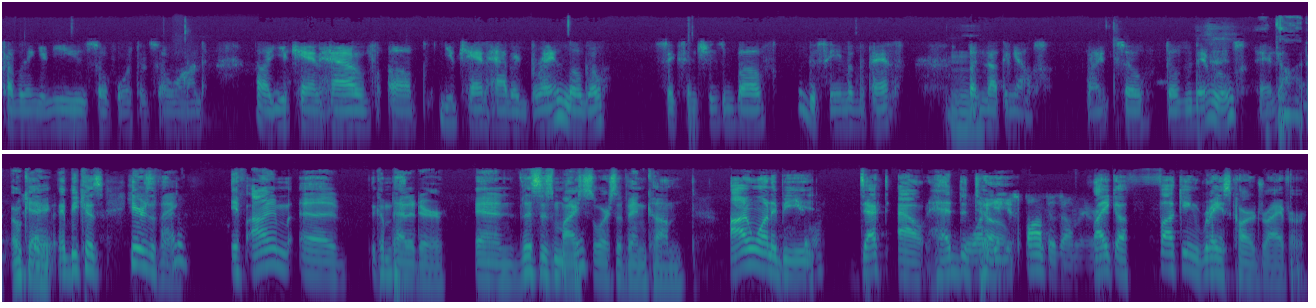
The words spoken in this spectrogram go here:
covering your knees, so forth and so on. Uh, you can have uh, you can have a brand logo six inches above the seam of the pants, Mhm. but nothing else, right? So those are their rules. And God. Okay. Because here's the thing if I'm a competitor and this is my Mhm. source of income, I want to be Sure. decked out head to toe. get your sponsors on there, right? like a fucking race car driver.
